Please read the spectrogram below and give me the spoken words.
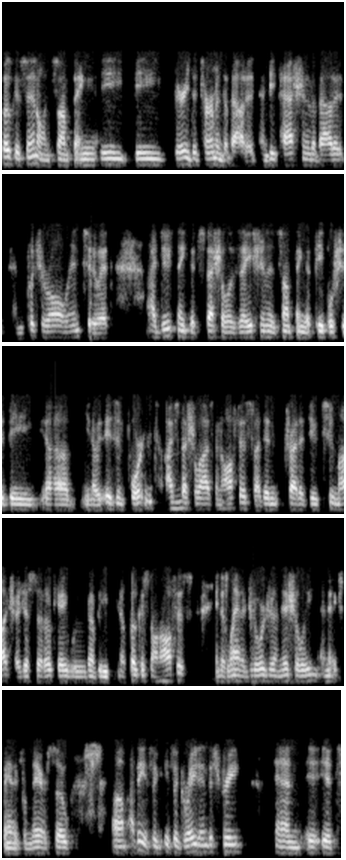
focus in on something, be be very determined about it and be passionate about it and put your all into it. I do think that specialization is something that people should be, uh, you know, is important. I mm-hmm. in office. I didn't try to do too much. I just said, okay, we're going to be, you know, focused on office in Atlanta, Georgia, initially, and expanded from there. So um, I think it's a it's a great industry and it, it's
